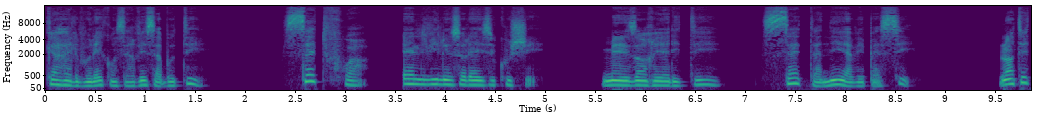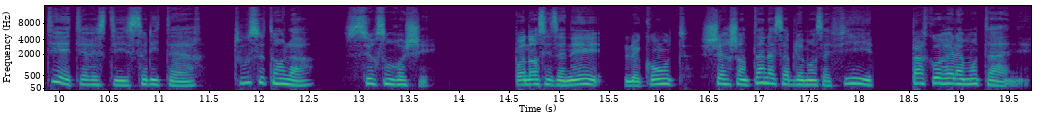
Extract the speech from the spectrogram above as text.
car elle voulait conserver sa beauté. Sept fois, elle vit le soleil se coucher. Mais en réalité, sept années avaient passé. L'entêté était resté solitaire tout ce temps-là sur son rocher. Pendant ces années, le comte, cherchant inlassablement sa fille, parcourait la montagne,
